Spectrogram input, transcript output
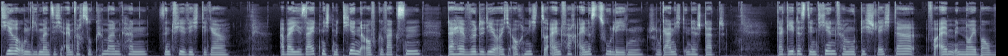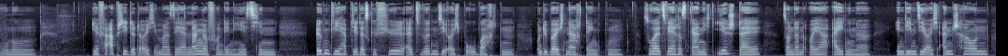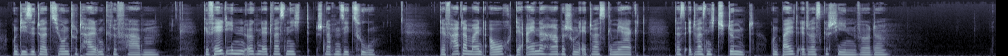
Tiere, um die man sich einfach so kümmern kann, sind viel wichtiger. Aber ihr seid nicht mit Tieren aufgewachsen, daher würdet ihr euch auch nicht so einfach eines zulegen, schon gar nicht in der Stadt. Da geht es den Tieren vermutlich schlechter, vor allem in Neubauwohnungen. Ihr verabschiedet euch immer sehr lange von den Häschen. Irgendwie habt ihr das Gefühl, als würden sie euch beobachten und über euch nachdenken, so als wäre es gar nicht ihr Stall, sondern euer eigener, in dem sie euch anschauen und die Situation total im Griff haben. Gefällt ihnen irgendetwas nicht, schnappen sie zu. Der Vater meint auch, der eine habe schon etwas gemerkt, dass etwas nicht stimmt und bald etwas geschehen würde.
